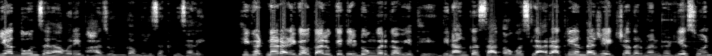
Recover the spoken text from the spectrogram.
यात दोन जनावरे भाजून गंभीर जखमी झाले. ही घटना राळेगाव तालुक्यातील डोंगरगाव येथे दिनांक सात ऑगस्टला रात्री अंदाजे एकच्या दरम्यान घडली असून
